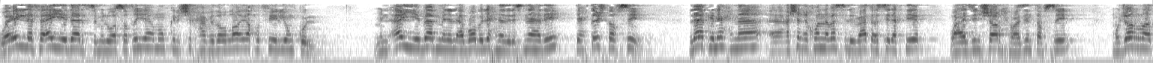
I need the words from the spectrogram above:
وإلا في أي درس من الوسطية ممكن الشيخ حفظه الله ياخد فيه اليوم كله. من أي باب من الأبواب اللي إحنا درسناها دي تحتاج تفصيل. لكن إحنا عشان إخواننا بس اللي بيبعتوا أسئلة كتير وعايزين شرح وعايزين تفصيل مجرد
